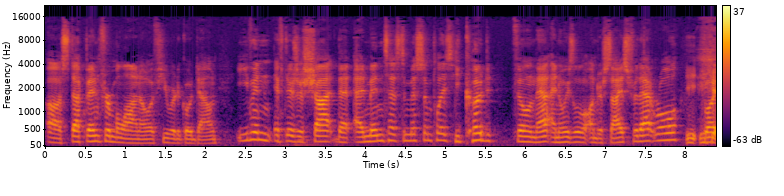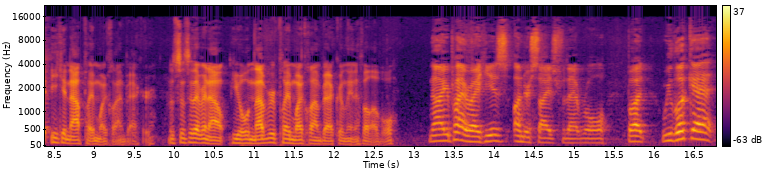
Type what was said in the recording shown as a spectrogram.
uh, step in for Milano if he were to go down. Even if there's a shot that Edmunds has to miss someplace, he could fill in that. I know he's a little undersized for that role, He, he, but ca- he cannot play Mike linebacker. Let's just say that right now. He will never play Mike linebacker in the NFL level. No, you're probably right. He is undersized for that role. But we look at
